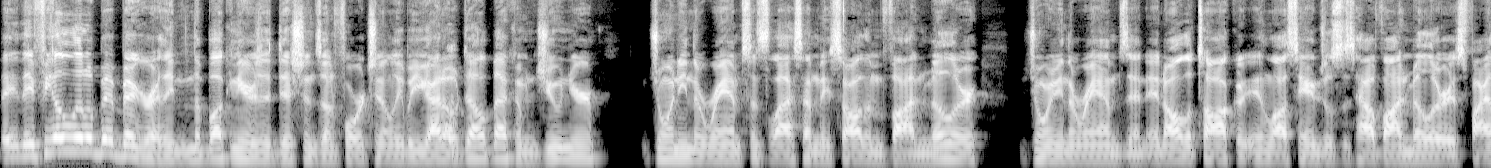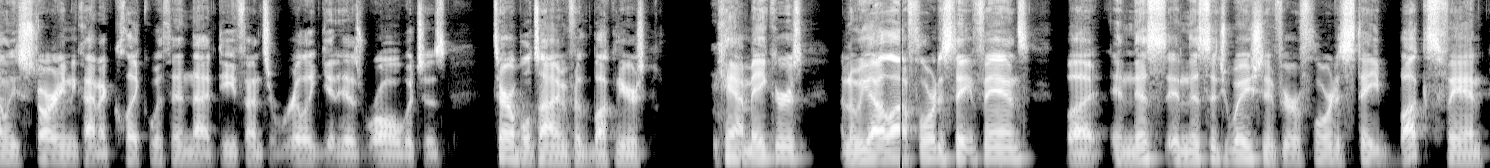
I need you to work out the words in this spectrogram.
they, they feel a little bit bigger, I think, than the Buccaneers additions, unfortunately. But you got Odell Beckham Jr. joining the Rams since last time they saw them, Von Miller joining the Rams. And, and all the talk in Los Angeles is how Von Miller is finally starting to kind of click within that defense and really get his role, which is terrible timing for the Buccaneers. Cam Akers, I know we got a lot of Florida State fans, but in this in this situation, if you're a Florida State Bucs fan,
